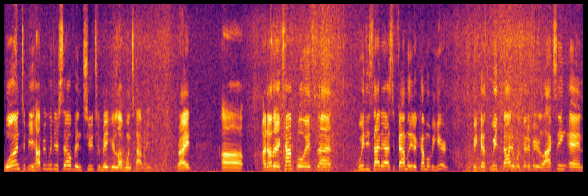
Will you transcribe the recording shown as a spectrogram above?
One to be happy with yourself and two to make your loved ones happy right? Uh, another example is that we decided as a family to come over here because we thought it was going to be relaxing and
